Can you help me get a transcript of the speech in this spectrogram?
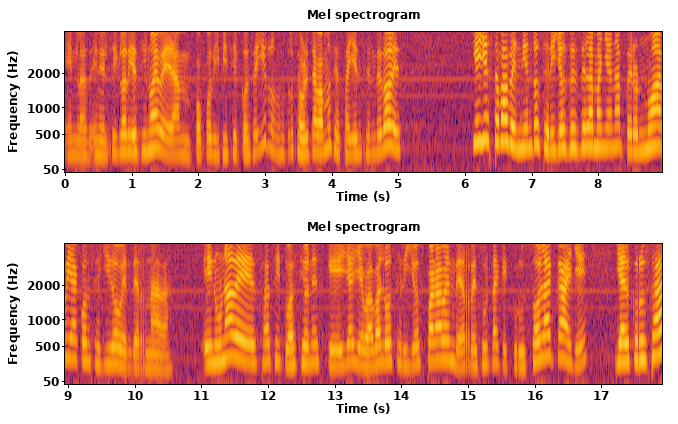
En, el siglo XIX era un poco difícil conseguirlos. Nosotros ahorita vamos y hasta hay encendedores. Y ella estaba vendiendo cerillos desde la mañana, pero no había conseguido vender nada. En una de esas situaciones que ella llevaba los cerillos para vender, resulta que cruzó la calle y al cruzar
